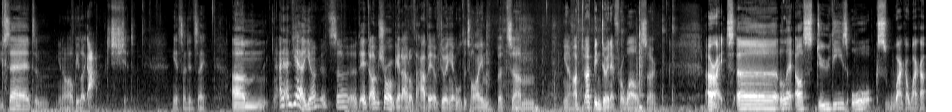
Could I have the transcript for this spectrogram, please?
you said, and, you know, I'll be like, ah, shit. Yes, I did say. Um, and, and yeah, you know, it's, uh, it, I'm sure I'll get out of the habit of doing it all the time, but, um, you know, I've, I've been doing it for a while, so. Alright, uh, let us do these orcs. Wagga wagga.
